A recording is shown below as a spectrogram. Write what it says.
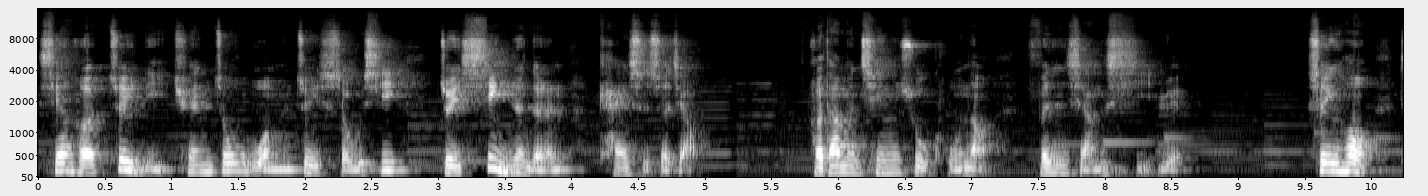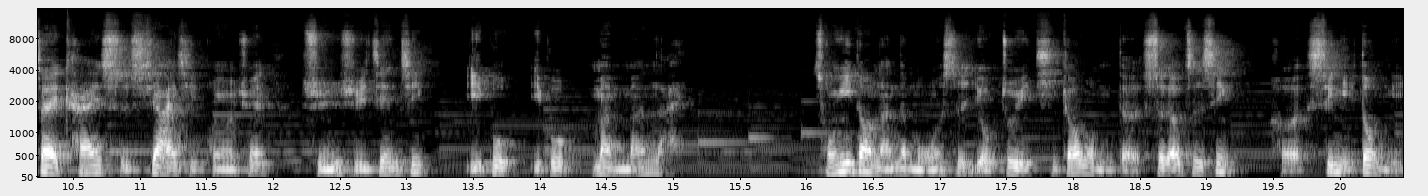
先和最里圈中我们最熟悉、最信任的人开始社交，和他们倾诉苦恼，分享喜悦。适应后再开始下一期朋友圈，循序渐进，一步一步慢慢来。从易到难的模式有助于提高我们的社交自信和心理动力。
